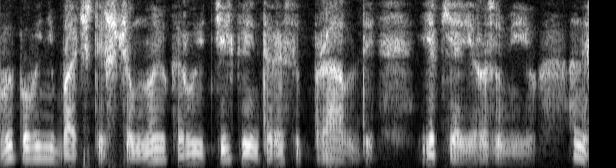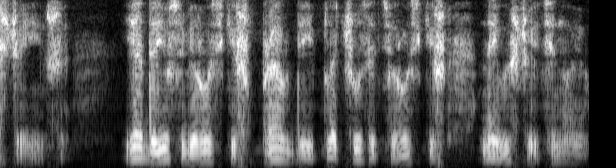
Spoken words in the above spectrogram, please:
ви повинні бачити, що мною керують тільки інтереси правди, як я її розумію, а не що інше. Я даю собі розкіш правди і плачу за цю розкіш найвищою ціною.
